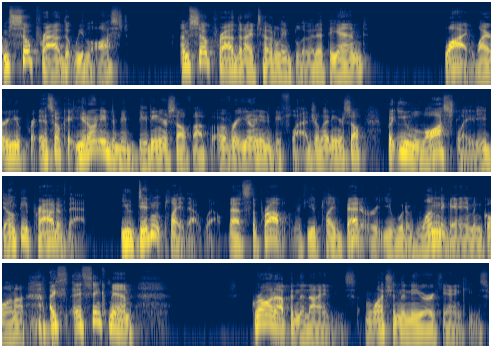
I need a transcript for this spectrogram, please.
I'm so proud that we lost. I'm so proud that I totally blew it at the end. Why? Why are you? Pr- it's okay. You don't need to be beating yourself up over it. You don't need to be flagellating yourself. But you lost, lady. Don't be proud of that. You didn't play that well. That's the problem. If you'd played better, you would have won the game and gone on. I, th- I think, man, growing up in the 90s, I'm watching the New York Yankees.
